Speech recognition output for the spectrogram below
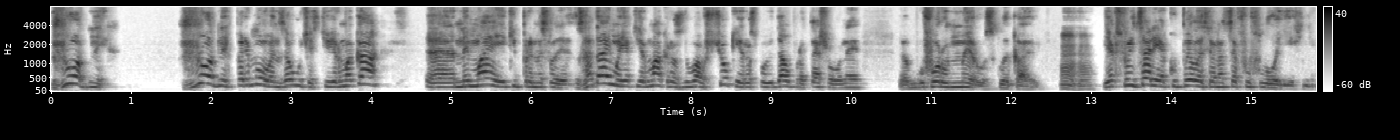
Жодних. Жодних перемовин за участю Єрмака е, немає, які принесли. Згадаймо, як Єрмак роздував щоки і розповідав про те, що вони е, форум миру скликають. Угу. Як Швейцарія купилася на це фуфло їхнє.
